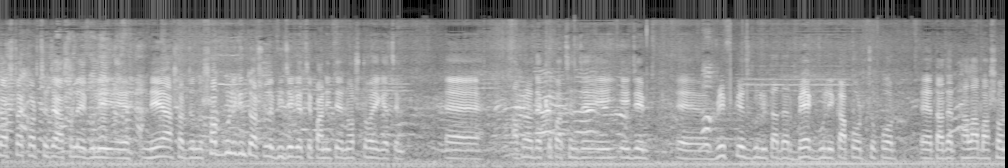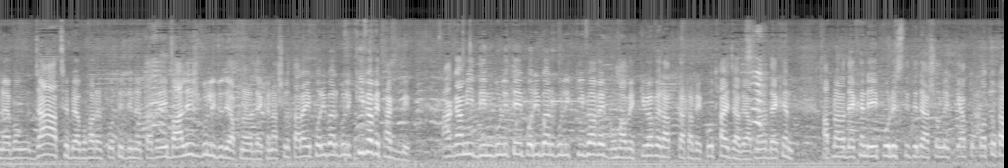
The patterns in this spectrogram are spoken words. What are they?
চেষ্টা করছে যে আসলে এগুলি নিয়ে আসার জন্য। সবগুলি কিন্তু আসলে ভিজে গেছে পানিতে নষ্ট হয়ে গেছে। আহ, আপনারা দেখতে পাচ্ছেন যে এই এই যে ব্রিফ কেসগুলি তাদের ব্যাগগুলি কাপড় চোপড় তাদের থালা বাসন এবং যা আছে ব্যবহারের প্রতিদিনের তাদের এই বালিশগুলি যদি আপনারা দেখেন আসলে তারা এই পরিবারগুলি কীভাবে থাকবে? আগামী দিনগুলিতে এই পরিবারগুলি কীভাবে ঘুমাবে কীভাবে রাত কাটাবে কোথায় যাবে? আপনারা দেখেন আপনারা দেখেন এই পরিস্থিতিটা আসলে কত কতটা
